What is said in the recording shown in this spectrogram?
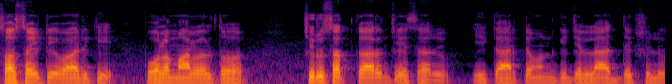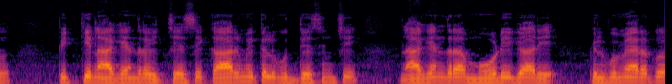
సొసైటీ వారికి పూలమాలలతో చిరు సత్కారం చేశారు. ఈ కార్యక్రమానికి జిల్లా అధ్యక్షులు పిక్కి నాగేంద్ర ఇచ్చేసి కార్మికులకు ఉద్దేశించి నాగేంద్ర మోడీ గారి పిలుపు మేరకు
